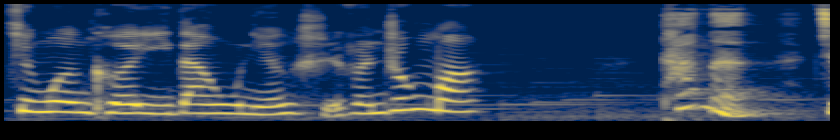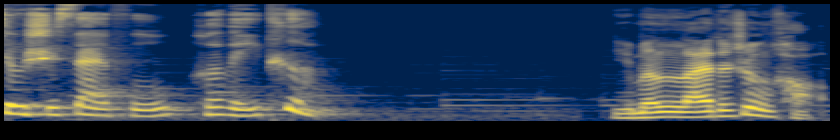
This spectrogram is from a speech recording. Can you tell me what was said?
请问可以耽误您十分钟吗？他们就是赛弗和维特。你们来的正好，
